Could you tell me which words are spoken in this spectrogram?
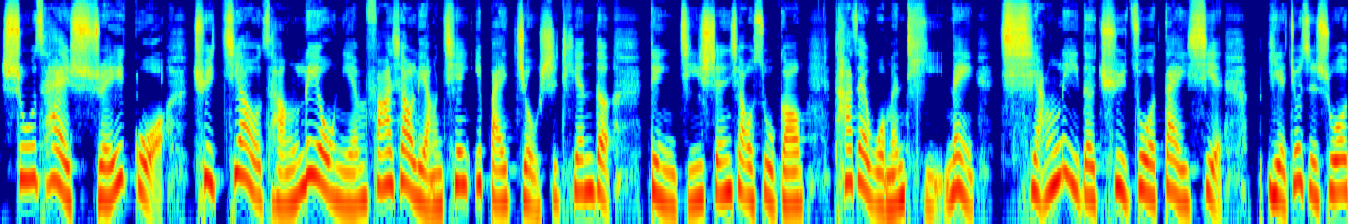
蔬菜水果，去窖藏六年发酵两千一百九十天的顶级生酵素膏，它在我们体内强力的去做代谢，也就是说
